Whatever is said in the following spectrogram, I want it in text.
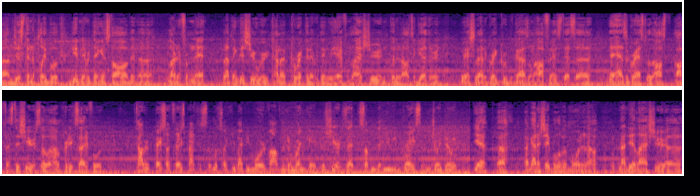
um, just in the playbook, getting everything installed, and uh, learning from that. But I think this year we're kind of correcting everything we had from last year and putting it all together. And we actually had a great group of guys on the offense that's uh, that has a grasp of the offense this year. So uh, I'm pretty excited for it. Tommy, based on today's practice, it looks like you might be more involved in the run game this year. Is that something that you embrace and enjoy doing? Yeah, uh, I got in shape a little bit more than I, than I did last year. Uh,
